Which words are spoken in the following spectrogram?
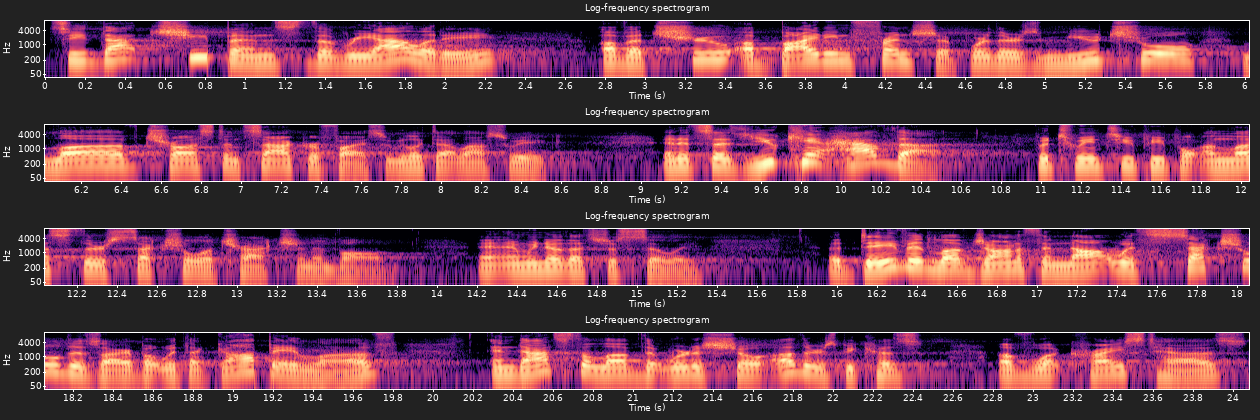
See, that cheapens the reality of a true abiding friendship where there's mutual love, trust, and sacrifice that we looked at last week. And it says you can't have that between two people unless there's sexual attraction involved. And we know that's just silly. Uh, David loved Jonathan not with sexual desire, but with agape love. And that's the love that we're to show others because of what Christ has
